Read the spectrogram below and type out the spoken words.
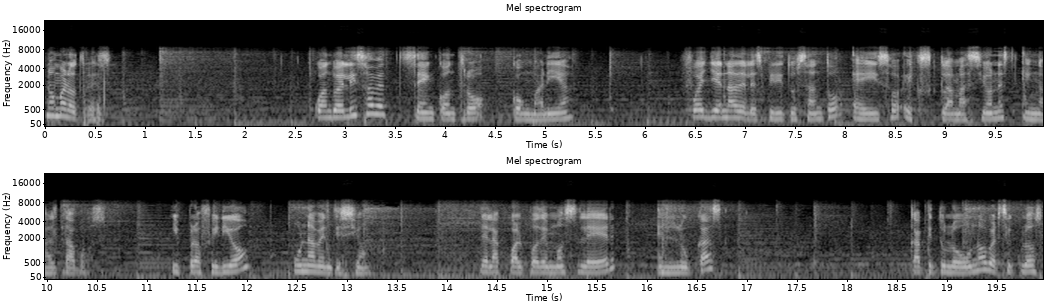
Número 3. Cuando Elizabeth se encontró con María, fue llena del Espíritu Santo e hizo exclamaciones en alta voz y profirió una bendición, de la cual podemos leer en Lucas capítulo 1 versículos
